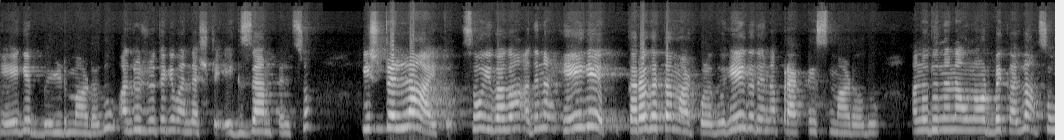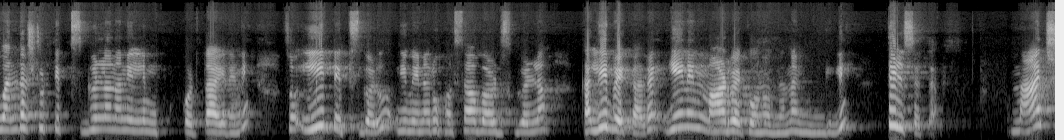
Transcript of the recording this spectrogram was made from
ಹೇಗೆ ಬಿಲ್ಡ್ ಮಾಡೋದು, ಅದ್ರ ಜೊತೆಗೆ ಒಂದಷ್ಟು ಎಕ್ಸಾಂಪಲ್ಸ್ ಇಷ್ಟೆಲ್ಲ ಆಯ್ತು. ಸೊ ಇವಾಗ ಅದನ್ನ ಹೇಗೆ ಕರಗತ ಮಾಡ್ಕೊಳ್ಳೋದು, ಹೇಗೆ ಅದನ್ನ ಪ್ರಾಕ್ಟೀಸ್ ಮಾಡೋದು ಅನ್ನೋದನ್ನ ನಾವು ನೋಡ್ಬೇಕಲ್ವಾ? ಸೊ ಒಂದಷ್ಟು ಟಿಪ್ಸ್ಗಳನ್ನ ನಾನು ಇಲ್ಲಿ ನಿಮ್ಗೆ ಕೊಡ್ತಾ ಇದ್ದೀನಿ. ಸೊ ಈ ಟಿಪ್ಸ್ಗಳು ನೀವೇನಾದ್ರು ಹೊಸ ವರ್ಡ್ಸ್ಗಳನ್ನ ಕಲಿಬೇಕಾದ್ರೆ ಏನೇನ್ ಮಾಡ್ಬೇಕು ಅನ್ನೋದನ್ನ ನಿಮ್ಗೆ ಇಲ್ಲಿ ತಿಳಿಸುತ್ತೆ. Match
